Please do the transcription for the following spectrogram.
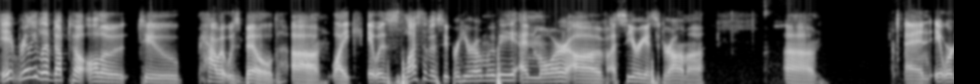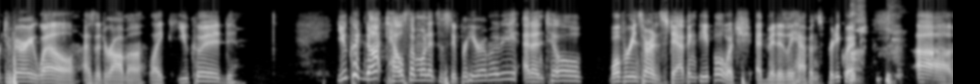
it really lived up to all to how it was billed. Uh, like it was less of a superhero movie and more of a serious drama. Uh, and it worked very well as a drama. Like you could you could not tell someone it's a superhero movie, and until Wolverine started stabbing people, which admittedly happens pretty quick, uh,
